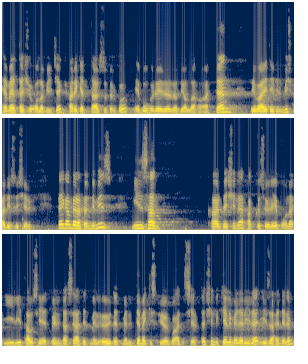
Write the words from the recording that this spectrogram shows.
temel taşı olabilecek hareket tarzıdır bu. Ebu Hureyre radıyallahu anh'ten rivayet edilmiş hadisi şerif. Peygamber Efendimiz insan kardeşine hakkı söyleyip ona iyiliği tavsiye etmeli, nasihat etmeli, öğüt etmeli demek istiyor bu hadis-i şerifte. Şimdi kelimeleriyle izah edelim.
